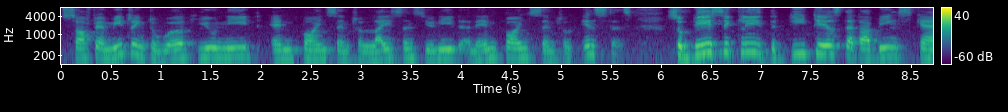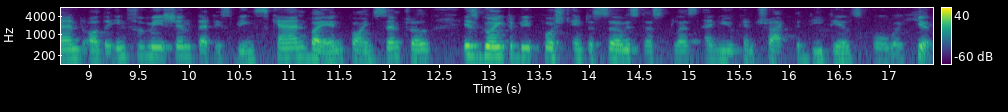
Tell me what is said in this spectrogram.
software metering to work, you need endpoint central license, you need an endpoint central instance. So basically the details that are being scanned or the information that is being scanned by endpoint central is going to be pushed into Service Desk Plus and you can track the details over here.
